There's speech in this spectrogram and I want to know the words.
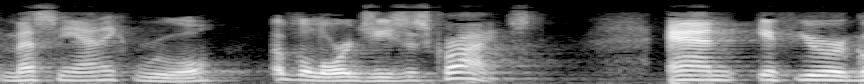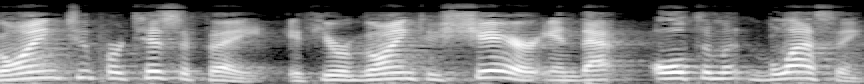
messianic rule of the Lord Jesus Christ. And if you're going to participate, if you're going to share in that ultimate blessing,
